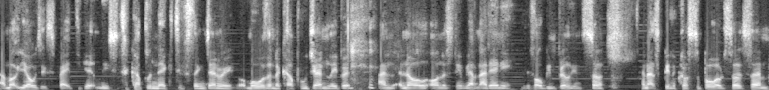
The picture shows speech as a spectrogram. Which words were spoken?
I'm not, you always expect to get at least a couple of negative things anyway, or more than a couple generally. But, and in all honesty, we haven't had any. They've all been brilliant. So, and that's been across the board. So it's um,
